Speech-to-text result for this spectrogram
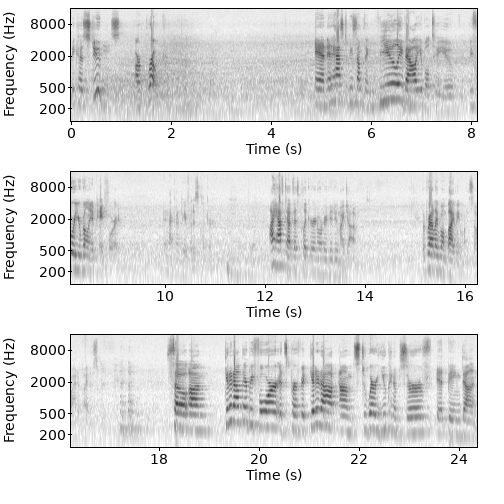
because students are broke. And it has to be something really valuable to you before you're willing to pay for it. I'm not going to pay for this clicker. I have to have this clicker in order to do my job. But Bradley won't buy me one, so I had to buy this one. so um, get it out there before it's perfect. Get it out um, to where you can observe it being done.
